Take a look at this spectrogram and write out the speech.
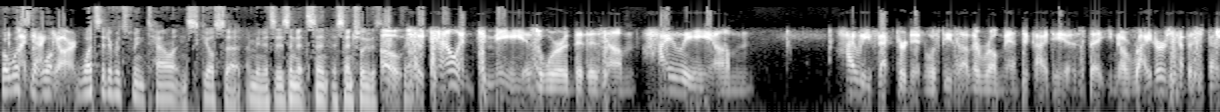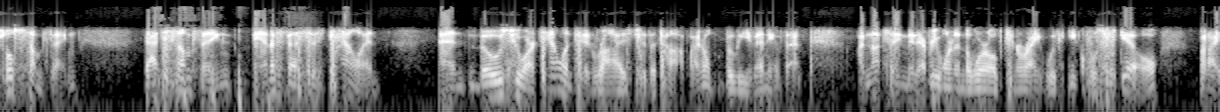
But in what's my the, what- backyard. what's the difference between talent and skill set? I mean, it's, isn't it sen- essentially the same Oh, thing? so talent to me is a word that is um, highly um, highly vectored in with these other romantic ideas that you know writers have a special something. That something manifests as talent, and those who are talented rise to the top. I don't believe any of that. I'm not saying that everyone in the world can write with equal skill, but I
